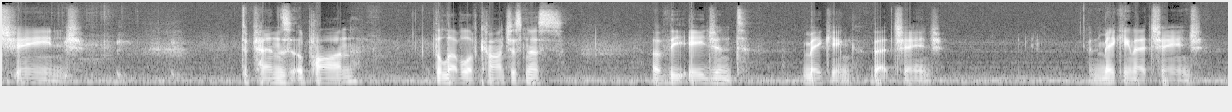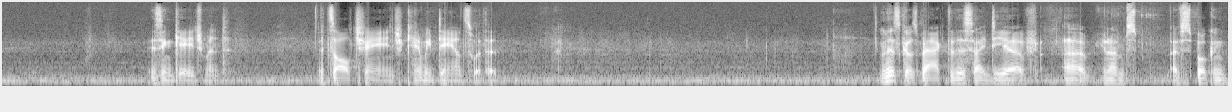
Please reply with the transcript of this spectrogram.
Change depends upon the level of consciousness of the agent making that change. And making that change is engagement. It's all change. Can we dance with it? And this goes back to this idea of, uh, you know, i have spoken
